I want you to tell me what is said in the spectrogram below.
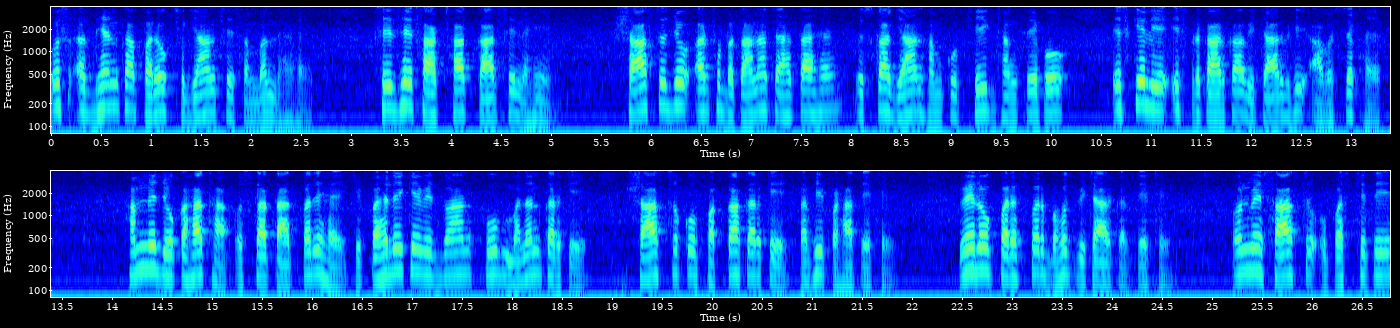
उस अध्ययन का परोक्ष ज्ञान से संबंध है। सीधे साक्षात्कार से नहीं। शास्त्र जो अर्थ बताना चाहता है, उसका ज्ञान हमको ठीक ढंग से हो, इसके लिए इस प्रकार का विचार भी आवश्यक है। हमने जो कहा था, उसका तात्पर्य है कि पहले के विद्वान खूब मनन करके शास्त्र को पक्का करके तभी पढ़ाते थे। वे लोग परस्पर बहुत विचार करते थे। उनमें शास्त्र उपस्थिति,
